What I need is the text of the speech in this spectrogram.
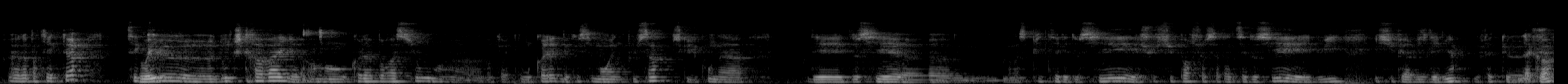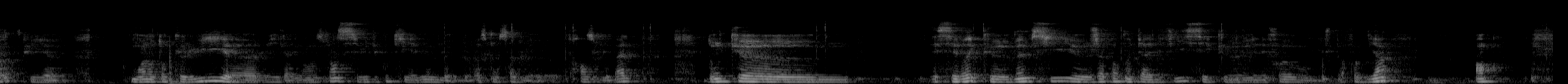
à la partie acteur c'est que euh, donc je travaille en collaboration euh, donc avec mon collègue, mais aussi mon N plus 1, parce que du coup on a des dossiers, euh, on a splitté les dossiers et je suis support sur certains de ces dossiers et lui il supervise les miens. Le fait que D'accord. depuis moins longtemps que lui, lui il a une expérience, c'est lui du coup qui est même le, responsable France global. Donc et c'est vrai que même si j'apporte un pierre édifice et qu'il y a des fois où je performe bien, en,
